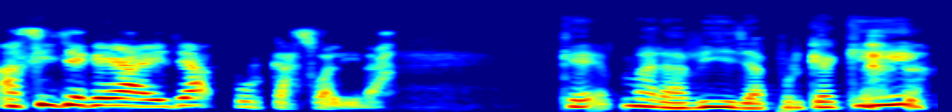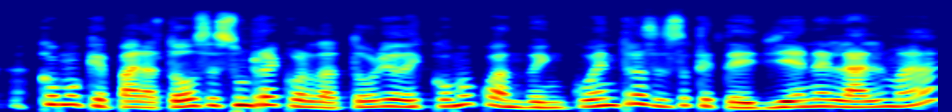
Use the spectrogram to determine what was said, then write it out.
así llegué a ella por casualidad. Qué maravilla, porque aquí como que para todos es un recordatorio de cómo cuando encuentras eso que te llena el alma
